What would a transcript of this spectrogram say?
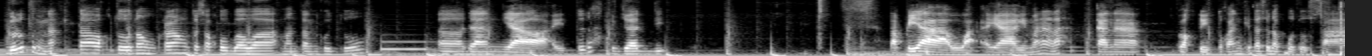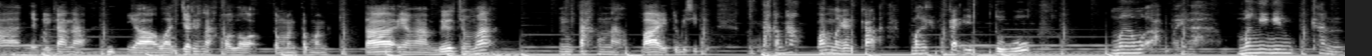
dulu pernah kita waktu nongkrong terus aku bawa mantanku tuh uh, dan ya itu dah terjadi tapi ya ya gimana lah karena waktu itu kan kita sudah putusan jadi karena ya wajar lah kalau teman-teman kita yang ngambil cuma entah kenapa itu bisa entah kenapa mereka mereka itu mau apa ya menginginkan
